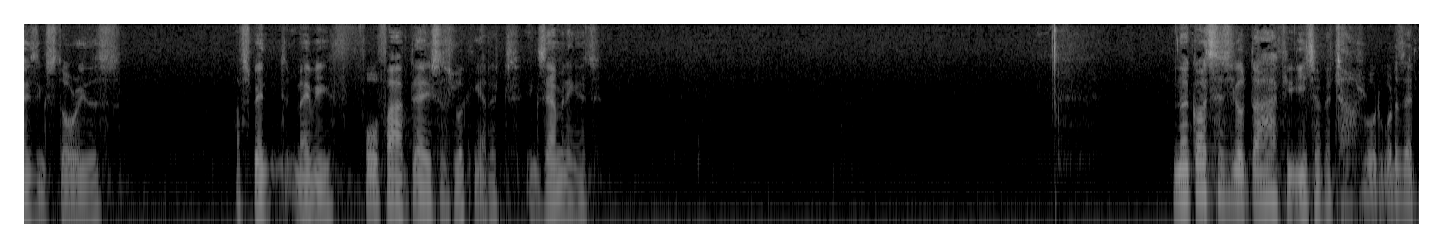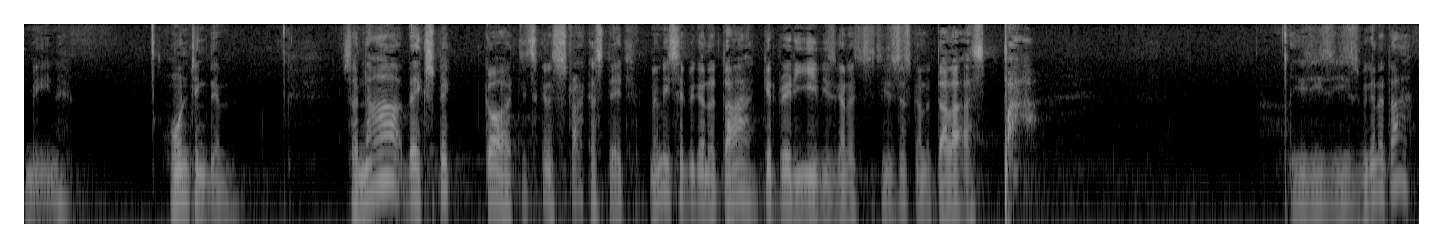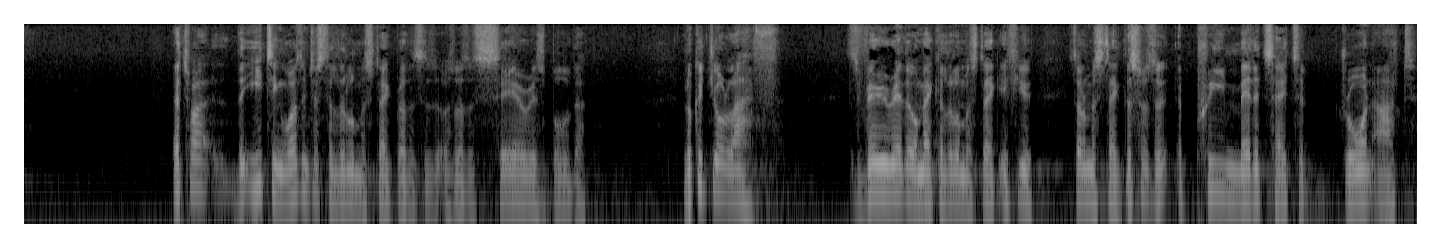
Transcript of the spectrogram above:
Amazing story, this. I've spent maybe four or five days just looking at it, examining it. No, God says you'll die if you eat of it. Oh, Lord, what does that mean? Haunting them. So now they expect God, it's going to strike us dead. Remember, He said we're going to die? Get ready, Eve. He's, going to, he's just going to dull us. Bah! He's, he's, he's, we're going to die. That's why the eating wasn't just a little mistake, brothers. It was a serious build-up. Look at your life. It's very rare that we'll make a little mistake. If you, it's not a mistake. This was a, a premeditated, drawn-out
